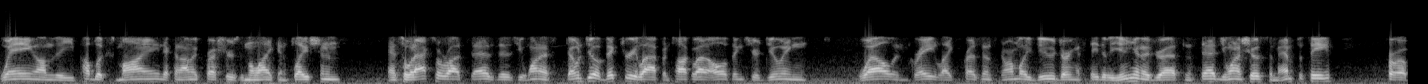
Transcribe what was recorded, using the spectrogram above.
weighing on the public's mind, economic pressures and the like, inflation. And so what Axelrod says is you want to don't do a victory lap and talk about all the things you're doing well and great like presidents normally do during a State of the Union address. Instead, you want to show some empathy for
